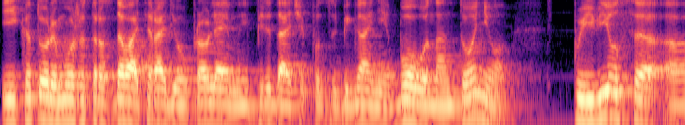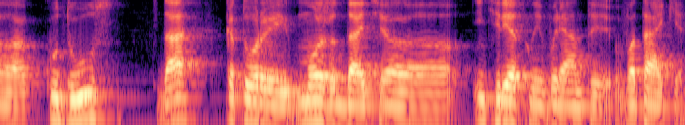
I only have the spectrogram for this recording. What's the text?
и который может раздавать радиоуправляемые передачи под забегание Боуэна Антонио. Появился э, Кудус, да, который может дать э, интересные варианты в атаке.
